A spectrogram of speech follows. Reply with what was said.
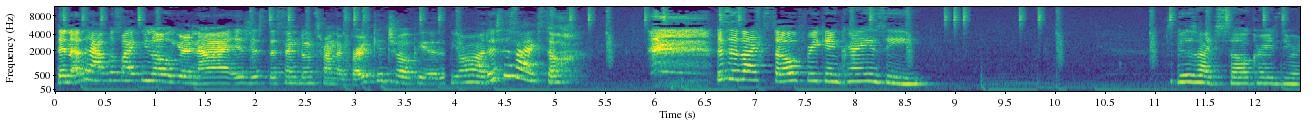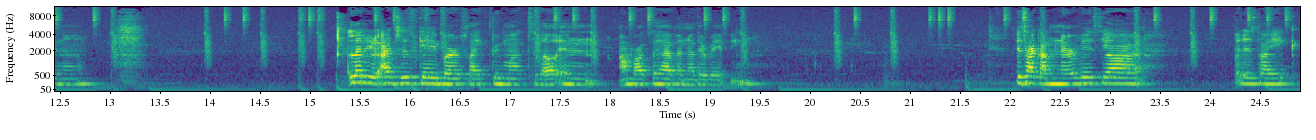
Then the other half was like, you know, you're not, it's just the symptoms from the birth control pills. Y'all, this is like so, this is like so freaking crazy. This is like so crazy right now literally i just gave birth like three months ago and i'm about to have another baby it's like i'm nervous y'all but it's like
